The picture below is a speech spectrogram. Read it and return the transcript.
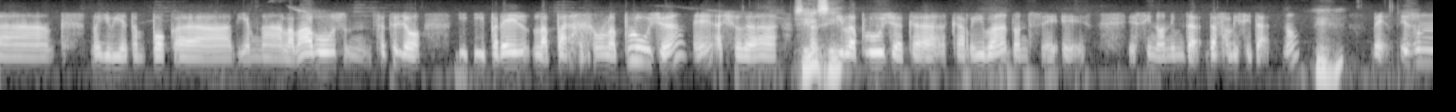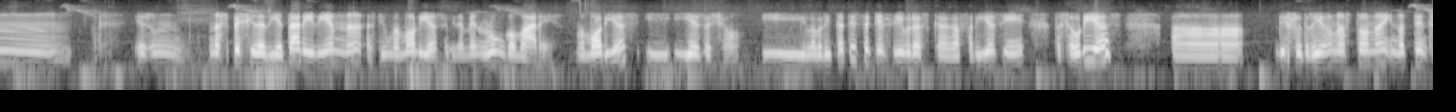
eh, no hi havia tampoc, eh, diguem-ne, lavabos, saps allò? I, i per ell la, la pluja, eh, això de sí, sentir sí. la pluja que, que arriba, doncs és, és sinònim de, de felicitat, no? Mm -hmm. Bé, és un, és un, una espècie de dietari, diguem-ne, es diu Memòries, evidentment Lungomare, Memòries, i, i és això. I la veritat és d'aquells llibres que agafaries i t'asseuries, eh, disfrutaries una estona i no tens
